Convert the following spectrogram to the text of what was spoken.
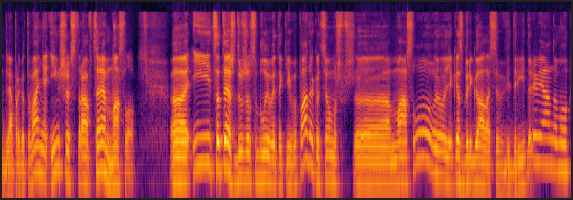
для приготування інших страв це масло. Е, і це теж дуже особливий такий випадок. У цьому ж маслу, е, яке зберігалося в відрі дерев'яному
